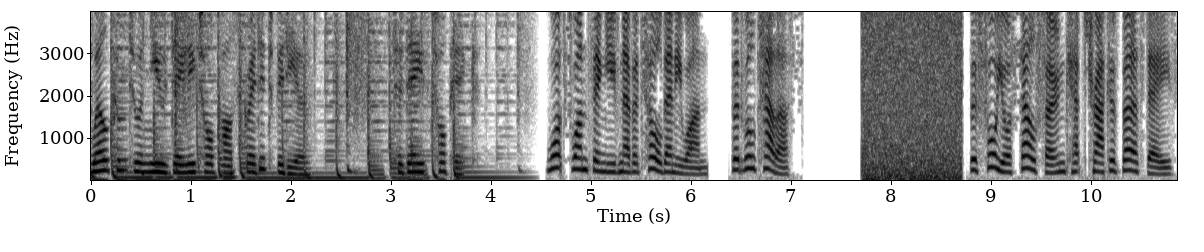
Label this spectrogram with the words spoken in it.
Welcome to a new Daily Top Ask video. Today's topic. What's one thing you've never told anyone, but will tell us? Before your cell phone kept track of birthdays,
